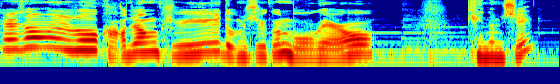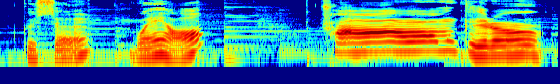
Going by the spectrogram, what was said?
세상에서 가장 긴 음식은 뭐게요? 긴 음식? 글쎄, 뭐예요? 참 기름.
